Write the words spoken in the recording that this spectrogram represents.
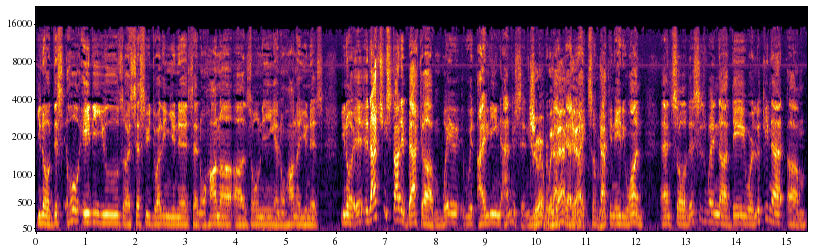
you know, this whole ADUs or accessory dwelling units and Ohana uh, zoning and Ohana units, you know, it, it actually started back um, way with Eileen Anderson. You Sure, remember way back, then, yeah. right? So back in '81, and so this is when uh, they were looking at um,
